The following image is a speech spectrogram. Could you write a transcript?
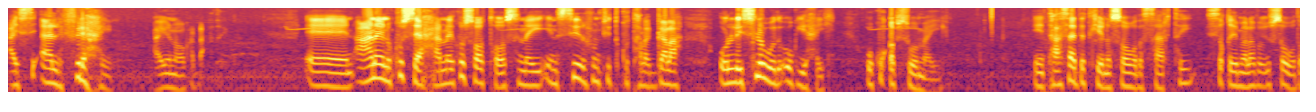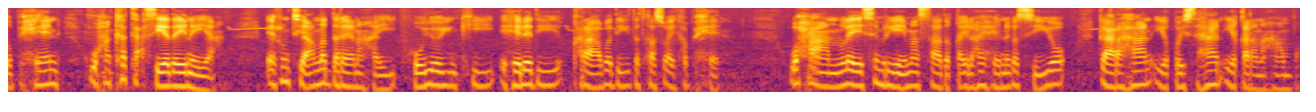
ay si aan la filahayn ay inooga dhacday aanaynu ku seexanay ku soo toosnay in si runtii ku talagala oo laysla wada ogyahay uu ku qabsoomayay taasaa dadkeena soo wada saartay si qiimalabay u soo wada baxeen. Waxaan ka tacsiyadaynayaa ee runtii aan la dareenahay hooyooyinkii eheladii qaraabadii dadkaasu ay ka baxeen. Waxaan leeyahay samriya imaan saadiqa ilaahay haynaga siiyo gaar ahaan iyo qoys ahaan iyo qaran ahaanba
